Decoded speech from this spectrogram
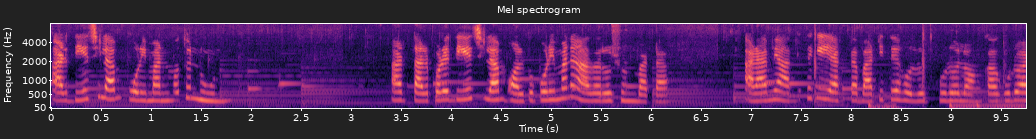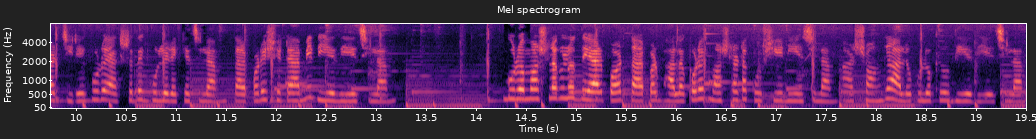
আর দিয়েছিলাম পরিমাণ মতো নুন। আর তারপরে দিয়েছিলাম অল্প পরিমাণে আদা, রসুন বাটা। আর আমি আগে থেকেই একটা বাটিতে হলুদ গুঁড়ো, লঙ্কা গুঁড়ো আর জিরে গুঁড়ো একসাথে গুলে রেখেছিলাম। তারপরে সেটা আমি দিয়ে দিয়েছিলাম। গুঁড়ো মশলাগুলো দেওয়ার পর তারপর ভালো করে মশলাটা কষিয়ে নিয়েছিলাম আর সঙ্গে আলুগুলোকেও দিয়ে দিয়েছিলাম।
